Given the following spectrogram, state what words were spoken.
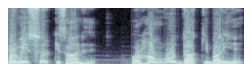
परमेश्वर किसान है और हम वो दाग की बारी हैं,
